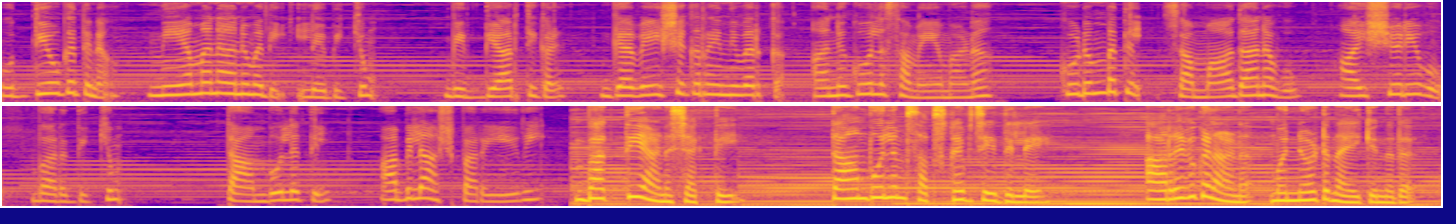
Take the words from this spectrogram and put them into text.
ഉദ്യോഗത്തിന് നിയമനാനുമതി ലഭിക്കും. വിദ്യാർത്ഥികൾ ഗവേഷകർ എന്നിവർക്ക് അനുകൂല സമയമാണ്. കുടുംബത്തിൽ സമാധാനവും ഐശ്വര്യവും വർദ്ധിക്കും. താമ്പൂലത്തിൽ അഭിലാഷ് പറയേരി ഭക്തിയാണ് ശക്തി. താമ്പൂലം സബ്സ്ക്രൈബ് ചെയ്തില്ലേ? അറിവുകളാണ് മുന്നോട്ട് നയിക്കുന്നത്.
